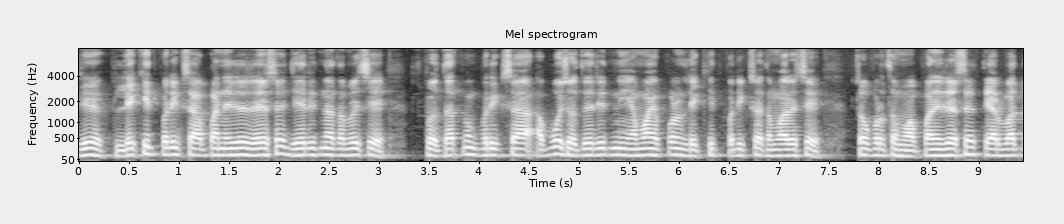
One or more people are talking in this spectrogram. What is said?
જે લેખિત પરીક્ષા આપવાની રહેશે, જે રીતના તમે છે, સ્પર્ધાત્મક પરીક્ષા આપો છો, તે રીતની એમાં પણ લેખિત પરીક્ષા તમારે છે, સૌપ્રથમ આપવાની રહેશે. ત્યારબાદ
